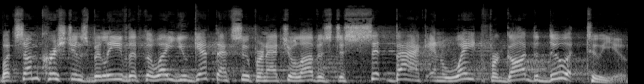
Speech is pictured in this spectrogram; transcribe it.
But some Christians believe that the way you get that supernatural love is to sit back and wait for God to do it to you.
